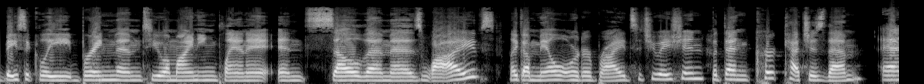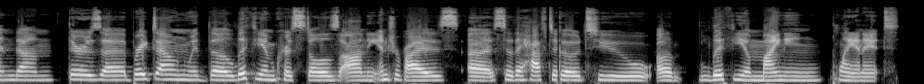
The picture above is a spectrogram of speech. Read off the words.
basically bring them to a mining planet and sell them as wives, like a mail order bride situation. But then Kirk catches them and um, there's a breakdown with the lithium crystals on the Enterprise, uh, so they have to go to a lithium mining planet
